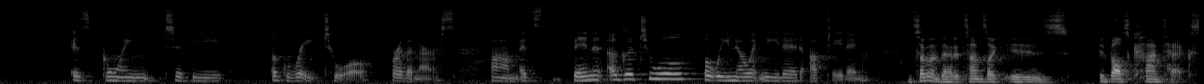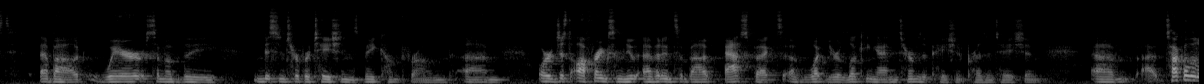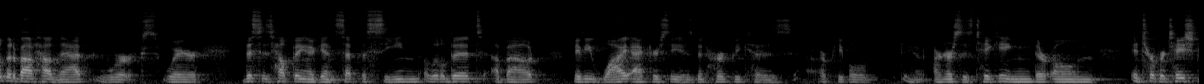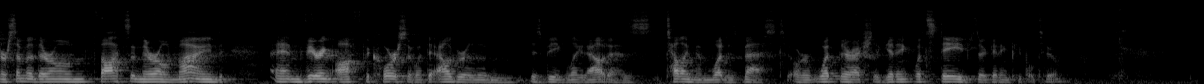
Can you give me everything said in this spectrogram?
is going to be a great tool for the nurse. Um, it's been a good tool, but we know it needed updating. And some of that, it sounds like, is involves context about where some of the misinterpretations may come from, um, or just offering some new evidence about aspects of what you're looking at in terms of patient presentation. Um, uh, talk a little bit about how that works, where this is helping again set the scene a little bit about maybe why accuracy has been hurt because are people, you know, are nurses taking their own interpretation or some of their own thoughts in their own mind and veering off the course of what the algorithm is being laid out as, telling them what is best or what they're actually getting, what stage they're getting people to.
